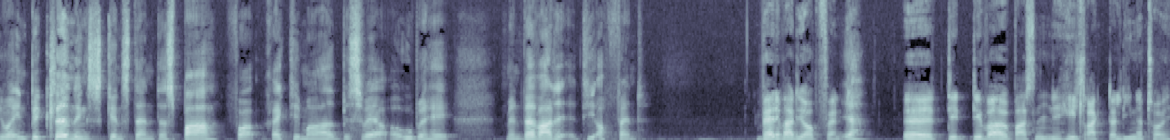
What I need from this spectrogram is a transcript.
Det var en beklædningsgenstand, der sparer for rigtig meget besvær og ubehag. Men hvad var det, de opfandt? Hvad det var, de opfandt? Ja, Øh, det, det var jo bare sådan en heldragt, der ligner tøj.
